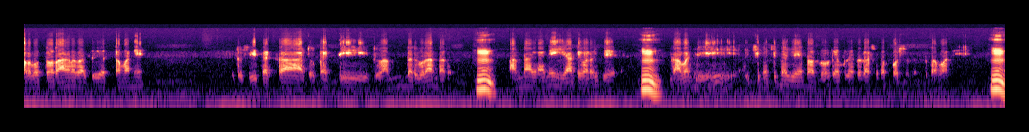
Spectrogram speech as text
ప్రభుత్వం రాగానే రద్దు చేస్తామని ఇటు సీతక్క అటు బట్టి ఇటు అందరు కూడా అన్నారు. అన్నా కానీ ఇలాంటి వరకు చేయాలి. కాబట్టి చిన్న చిన్న చేయని వాళ్ళు రేపు రెండు లక్షల పోస్టులు పెట్టుదామని ఉమ్,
